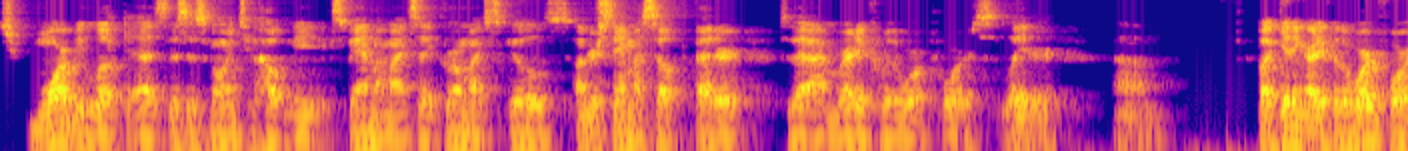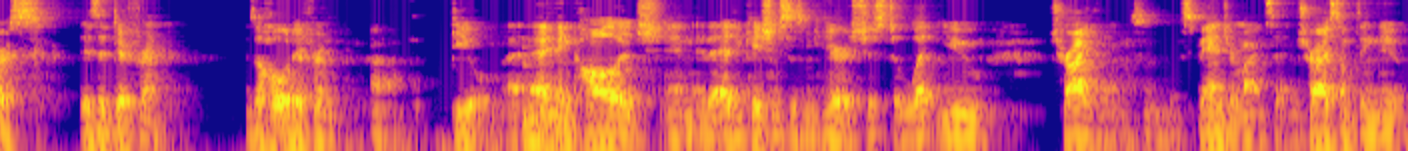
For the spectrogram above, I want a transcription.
should more be looked as this is going to help me expand my mindset, grow my skills, understand myself better, so that I'm ready for the workforce later. Um, but getting ready for the workforce is a different, is a whole different uh, deal. I, I think college and the education system here is just to let you try things and expand your mindset and try something new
